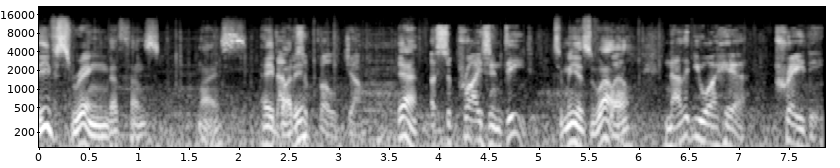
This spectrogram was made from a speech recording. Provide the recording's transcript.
Thief's ring. That sounds nice. Hey, That buddy. was a bold jump. Yeah, A surprise indeed. to me as well. Well, now that you are here, pray thee,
